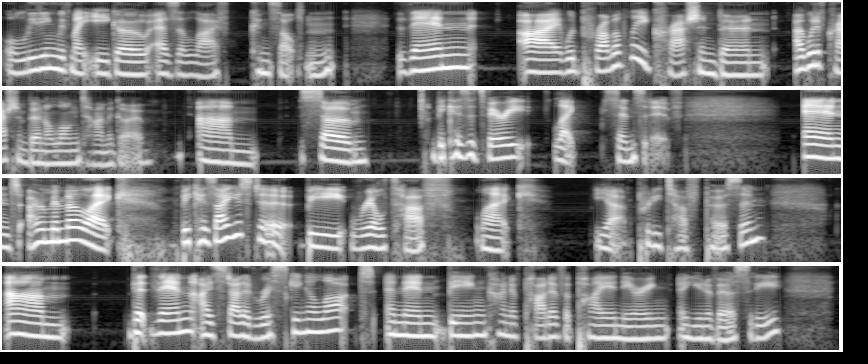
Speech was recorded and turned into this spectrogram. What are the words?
or leading with my ego as a life consultant, then I would probably crash and burn. I would have crashed and burned a long time ago. Um, so because it's very like sensitive. And I remember like because I used to be real tough, like, yeah, pretty tough person. Um, but then I started risking a lot and then being kind of part of a pioneering a university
